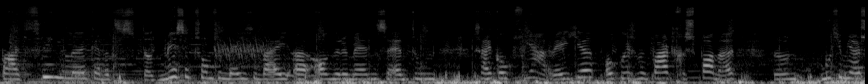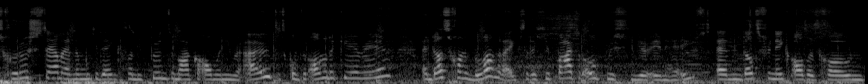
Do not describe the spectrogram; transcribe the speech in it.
paardvriendelijk en dat, dat mis ik soms een beetje bij uh, andere mensen. En toen zei ik ook van ja weet je, ook weer is mijn paard gespannen, dan moet je hem juist geruststellen en dan moet je denken van die punten maken allemaal niet meer uit. Dat komt een andere keer weer. En dat is gewoon het belangrijkste, dat je paard er ook plezier in heeft. En dat vind ik altijd gewoon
